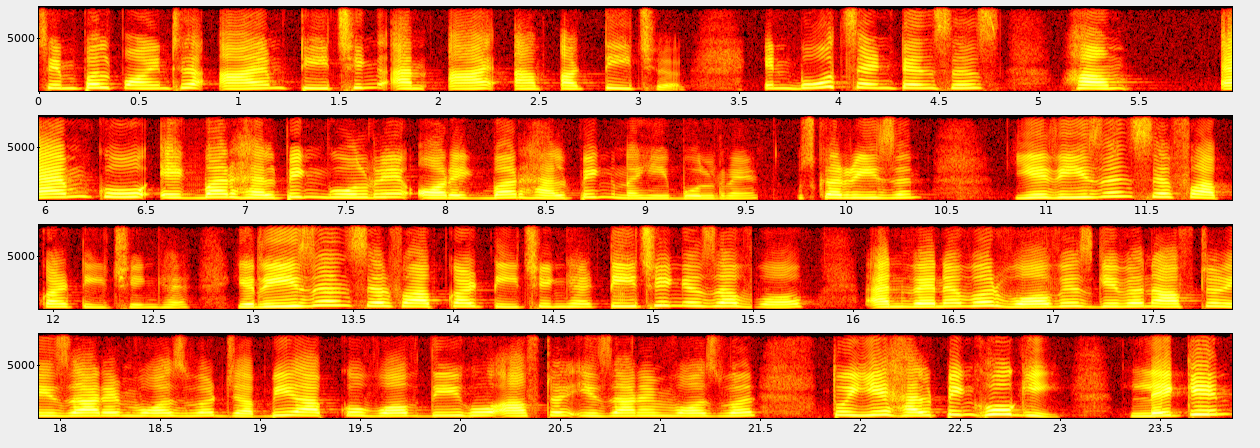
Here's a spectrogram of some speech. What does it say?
सिंपल पॉइंट है I am teaching and I am a teacher in both sentences हम एम को एक बार हेल्पिंग बोल रहे हैं और एक बार हेल्पिंग नहीं बोल रहे हैं। उसका रीजन ये रीजन सिर्फ़ आपका टीचिंग है। ये रीजन सिर्फ़ आपका टीचिंग है। Teaching is a verb and whenever verb is given after is are am was were जब भी आपको वर्ब दी हो after is are am was were तो ये हेल्पिंग होगी। लेकिन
